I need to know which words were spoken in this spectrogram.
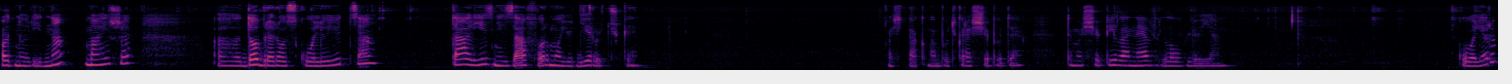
Однорідна майже, е, добре розколюються та різні за формою дірочки. Ось так, мабуть, краще буде, тому що біла не вловлює колір.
